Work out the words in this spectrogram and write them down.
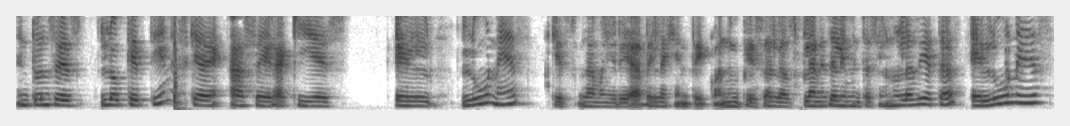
Entonces, lo que tienes que hacer aquí es el lunes, que es la mayoría de la gente cuando empieza los planes de alimentación o las dietas, el lunes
